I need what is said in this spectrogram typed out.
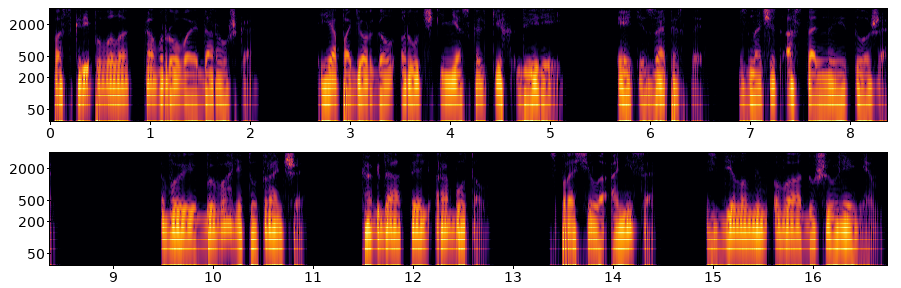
поскрипывала ковровая дорожка. Я подергал ручки нескольких дверей. Эти заперты, значит, остальные тоже. «Вы бывали тут раньше, когда отель работал?» — спросила Аниса, сделанным воодушевлением.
